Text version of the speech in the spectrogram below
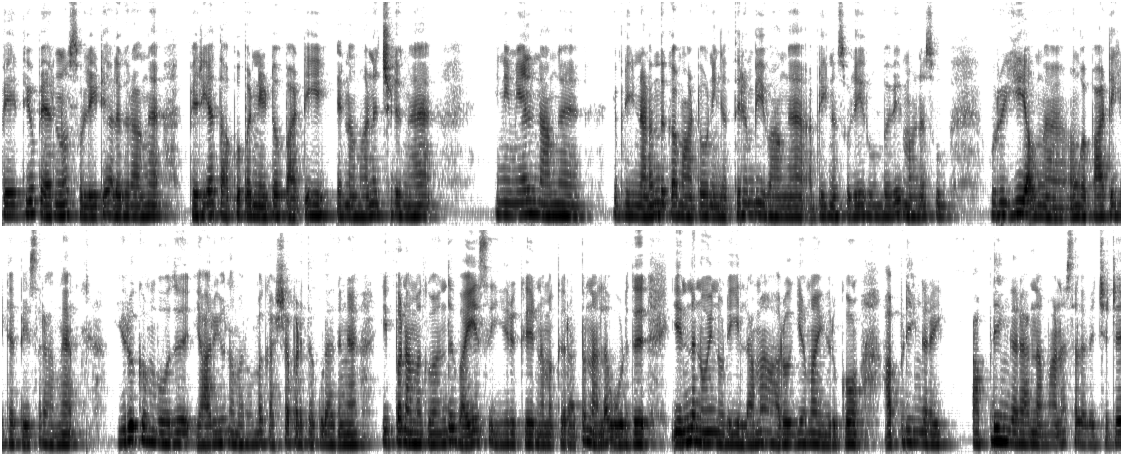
பேத்தியும் பேரனும் சொல்லிகிட்டே அழுகிறாங்க. பெரிய தப்பு பண்ணிட்டோம் பாட்டி என்னை மன்னிச்சிடுங்க. இனிமேல் நாங்கள் இப்படி நடந்துக்க மாட்டோம். நீங்கள் திரும்பி வாங்க அப்படின்னு சொல்லி ரொம்பவே மனசு உருகி அவங்க அவங்க பாட்டிக்கிட்ட பேசுகிறாங்க இருக்கும்போது யாரையும் நம்ம ரொம்ப கஷ்டப்படுத்தக்கூடாதுங்க. இப்போ நமக்கு வந்து வயசு இருக்குது நமக்கு ரத்தம் நல்லா ஓடுது. எந்த நோய் நொடி இல்லாமல் ஆரோக்கியமாக இருக்கும் அப்படிங்கிற அப்படிங்கிற அந்த மனசில் வச்சுட்டு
